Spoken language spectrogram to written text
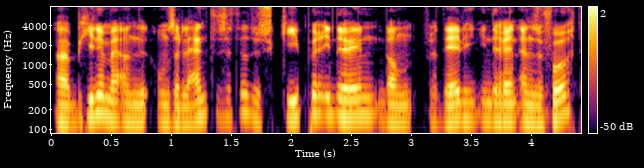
eh, beginnen met een- onze lijn te zetten. Dus keeper iedereen, dan verdediging iedereen enzovoort.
